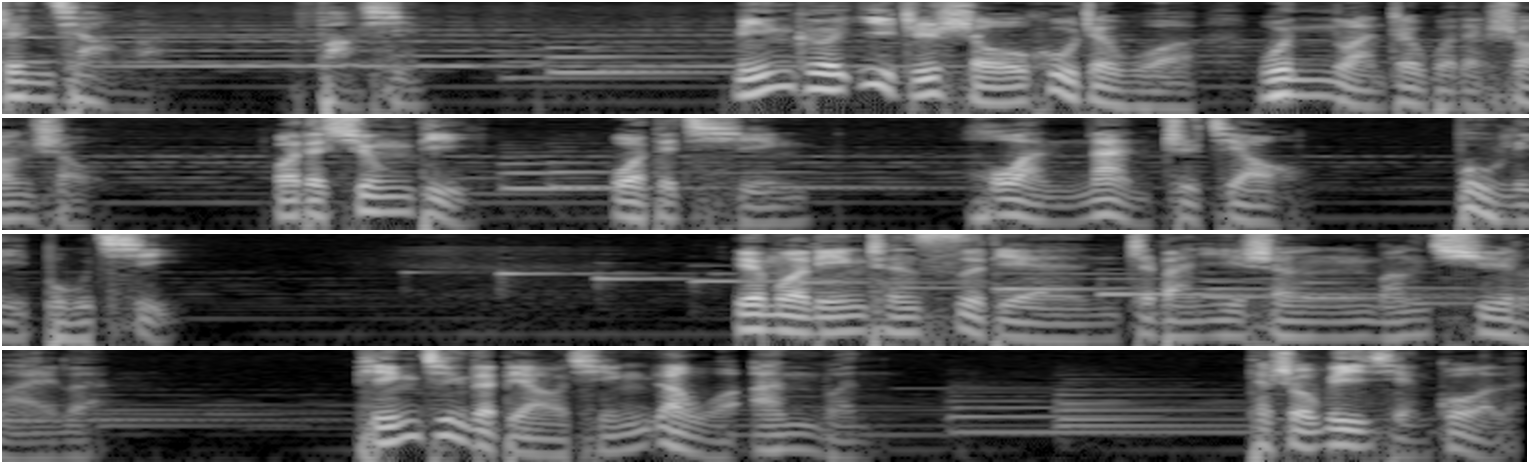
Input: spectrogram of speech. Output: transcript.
真降了，放心。明哥一直守护着我，温暖着我的双手，我的兄弟，我的情，患难之交，不离不弃。约莫凌晨四点，值班医生王区来了，平静的表情让我安稳。他说：“危险过了。”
